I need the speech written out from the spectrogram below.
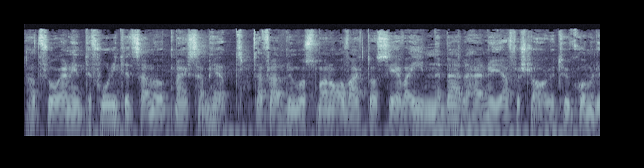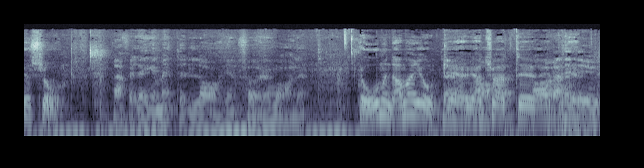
att frågan inte får riktigt samma uppmärksamhet. Därför att nu måste man avvakta och se vad innebär det här nya förslaget? Hur kommer det att slå? Varför lägger man inte lagen före valet? Jo, men det har man gjort. Jag ja, tror att, ja, man, ut,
